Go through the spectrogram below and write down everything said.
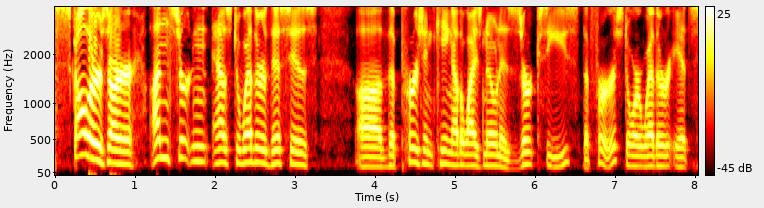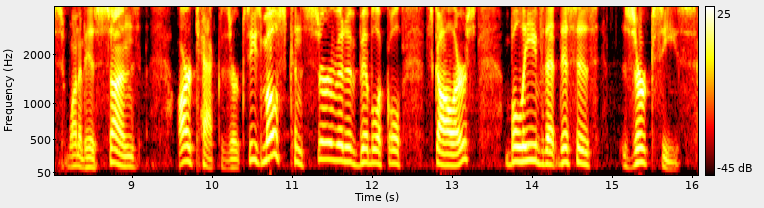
scholars are uncertain as to whether this is uh, the Persian king, otherwise known as Xerxes the First, or whether it's one of his sons, Artaxerxes. Most conservative biblical scholars believe that this is Xerxes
